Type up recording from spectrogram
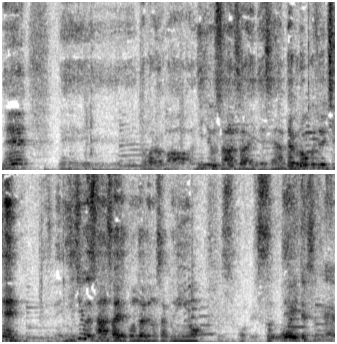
でね、えーだからまあ23歳で1861年23歳でこんだけの作品をす。すごいですね。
